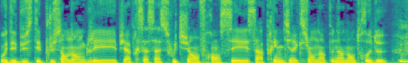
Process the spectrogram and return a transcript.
Au début, c'était plus en anglais, puis après ça, ça a switché en français. Ça a pris une direction d'un peu d'un entre-deux. Mhm.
